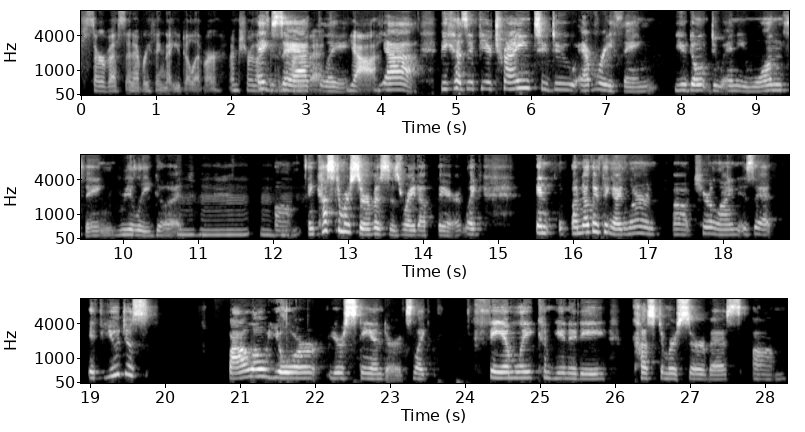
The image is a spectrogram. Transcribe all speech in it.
service and everything that you deliver. I'm sure that's a big part of it. Exactly. Yeah. Yeah, because if you're trying to do everything, you don't do any one thing really good. Mhm. Mhm. Um, and customer service is right up there. Like, and another thing I learned, uh, Caroline, is that if you just follow your your standards, like family, community, customer service, um,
